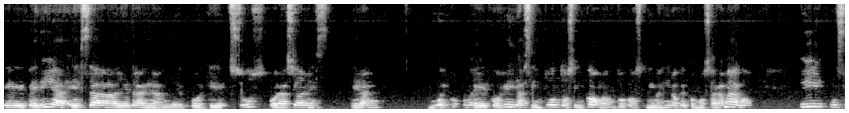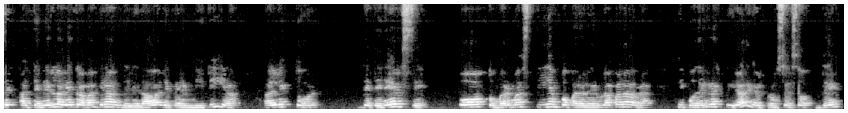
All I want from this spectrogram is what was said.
eh, pedía esa letra grande, porque sus oraciones eran muy eh, corridas, sin puntos, sin comas, un poco me imagino que como Saramago, y al tener la letra más grande le, daba, le permitía al lector detenerse o tomar más tiempo para leer una palabra y poder respirar en el proceso de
